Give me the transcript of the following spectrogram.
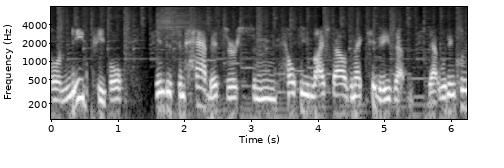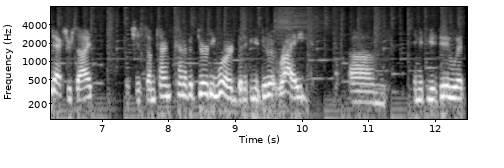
or lead people into some habits or some healthy lifestyles and activities that that would include exercise, which is sometimes kind of a dirty word, but if you do it right, um, and if you do it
